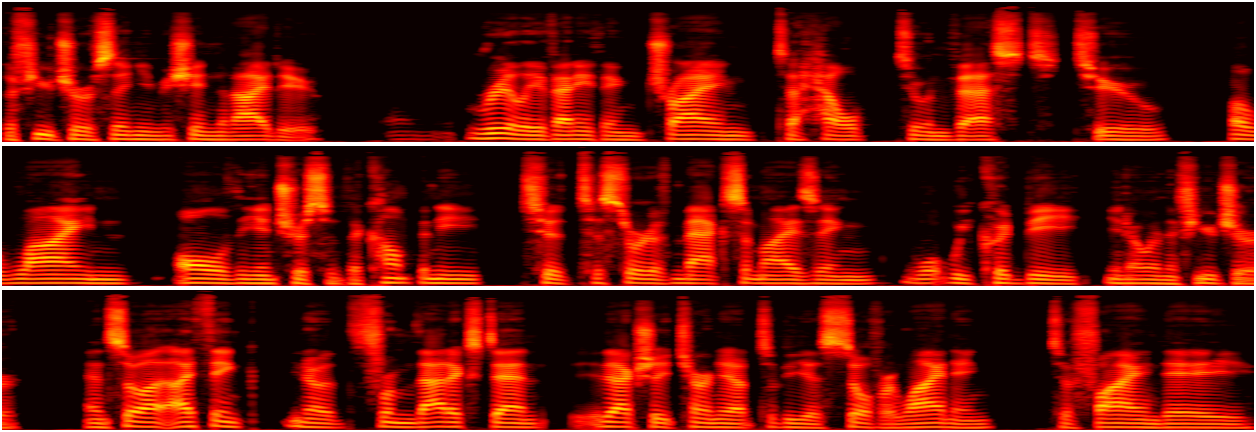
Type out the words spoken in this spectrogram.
the future of Singing Machine that I do. And really, if anything, trying to help to invest to align all of the interests of the company to to sort of maximizing what we could be, you know, in the future. And so I, I think, you know, from that extent, it actually turned out to be a silver lining to find a,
